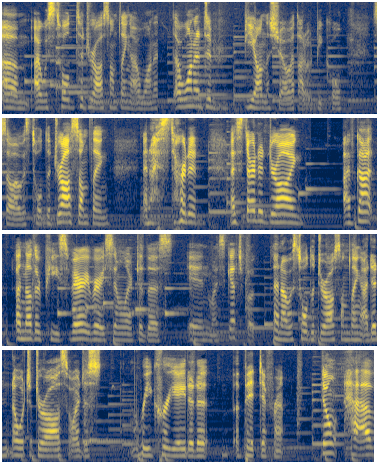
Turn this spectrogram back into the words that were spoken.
Um, I was told to draw something I wanted. I wanted to be on the show. I thought it would be cool, so I was told to draw something, and I started. I started drawing. I've got another piece very, very similar to this in my sketchbook, and I was told to draw something. I didn't know what to draw, so I just recreated it a bit different. Don't have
